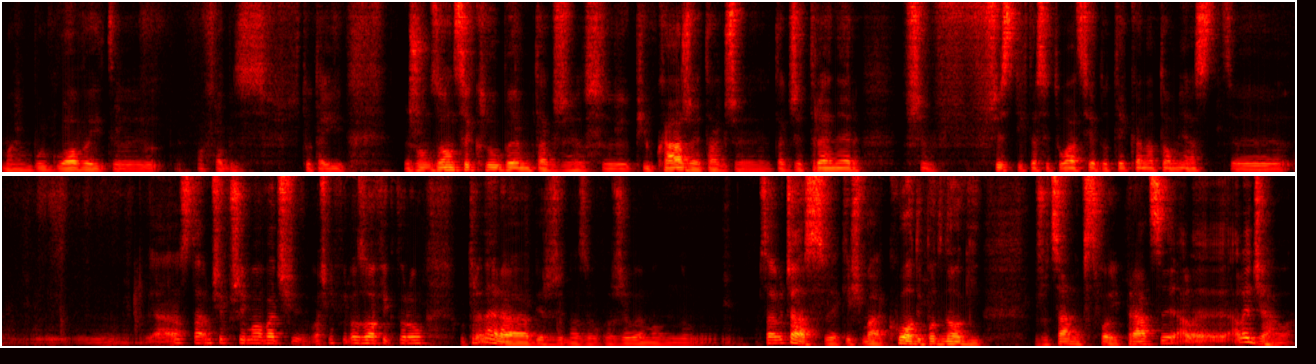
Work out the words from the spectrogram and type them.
mają ból głowy i to osoby z, tutaj rządzące klubem, także piłkarze, także, także trener. Wszy, wszystkich ta sytuacja dotyka, natomiast y, ja staram się przyjmować właśnie filozofię, którą u trenera Bierżyna zauważyłem. On cały czas jakieś ma kłody pod nogi rzucane w swojej pracy, ale, ale działa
